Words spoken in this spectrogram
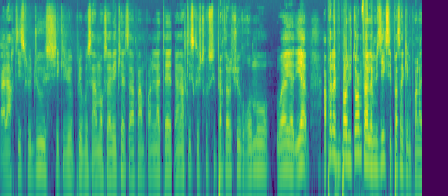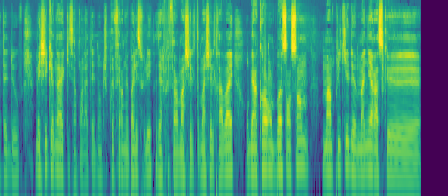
à l'artiste le Juice, je sais que je vais bosser un morceau avec elle, ça va pas me prendre la tête. Il y a un artiste que je trouve super talentueux, gros mot. Ouais, il y a, Après, la plupart du temps, faire la musique, c'est pas ça qui me prend la tête de ouf. Mais je sais qu'il y en a qui ça prend la tête, donc je préfère ne pas les saouler. C'est-à-dire que je préfère mâcher le, mâcher le travail. Ou bien encore, on bosse ensemble, m'impliquer de manière à ce que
